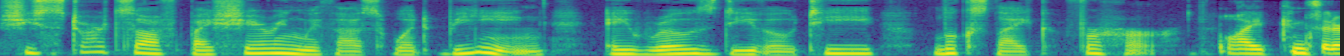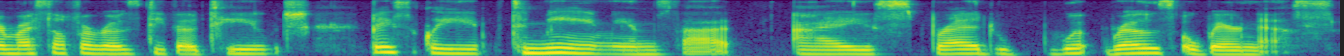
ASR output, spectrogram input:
She starts off by sharing with us what being a rose devotee looks like for her. Well, I consider myself a rose devotee, which basically to me means that I spread w- rose awareness.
